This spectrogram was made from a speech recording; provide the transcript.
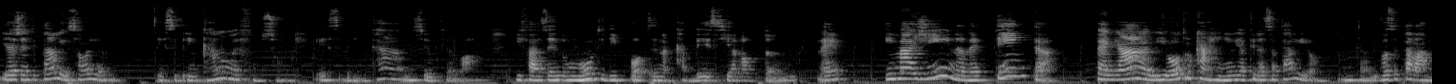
E a gente tá ali só olhando. Esse brincar não é funcional. Esse brincar, não sei o que lá. E fazendo um monte de hipótese na cabeça e anotando, né? Imagina, né? Tenta pegar ali outro carrinho e a criança tá ali, ó. Então, você tá lá.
